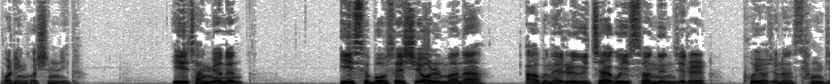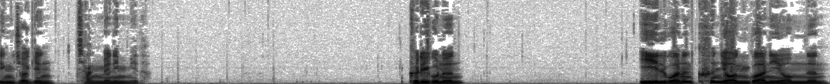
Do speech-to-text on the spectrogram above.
버린 것입니다. 이 장면은 이스보셋이 얼마나 아브넬을 의지하고 있었는지를 보여주는 상징적인 장면입니다. 그리고는 이 일과는 큰 연관이 없는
